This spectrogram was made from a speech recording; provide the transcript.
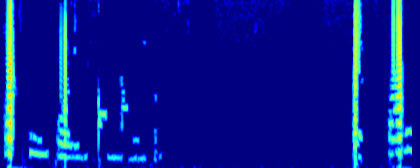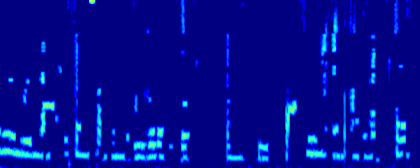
1440 by 9 probably would not have been something that we would have looked into tracking and on a clip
